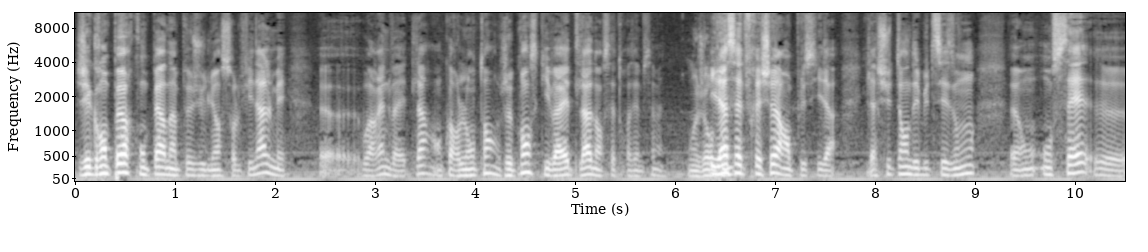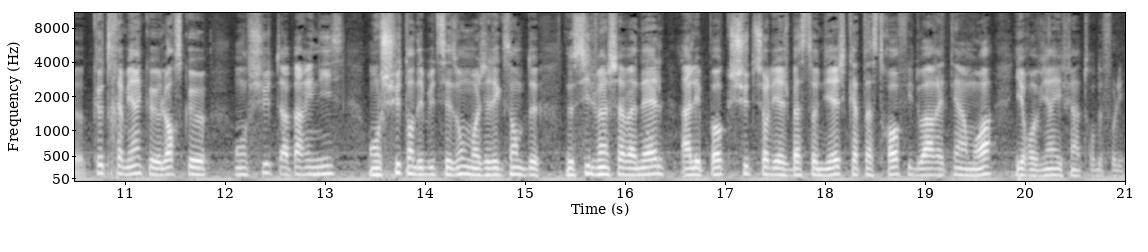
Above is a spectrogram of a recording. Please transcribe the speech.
J'ai grand peur qu'on perde un peu Julien sur le final, mais euh, Warren va être là encore longtemps. Je pense qu'il va être là dans cette troisième semaine. Il a cette fraîcheur en plus. Il a, il a chuté en début de saison. Euh, on, on, sait euh, que très bien que lorsque on chute à Paris-Nice, on chute en début de saison. Moi, j'ai l'exemple de, de, Sylvain Chavanel, à l'époque, chute sur Liège-Bastogne-Liège, catastrophe, il doit arrêter un mois, il revient, il fait un tour de folie.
